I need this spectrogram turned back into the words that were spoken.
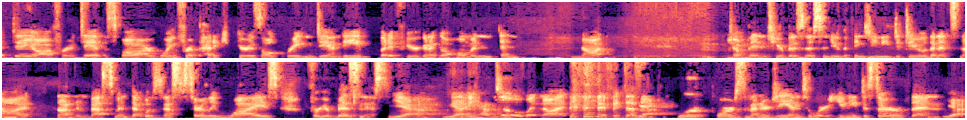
a day off or a day at the spa or going for a pedicure is all great and dandy but if you're going to go home and, and not jump into your business and do the things you need to do then it's not not an investment that was necessarily wise for your business. Yeah, yeah, you have to, but not if it doesn't yeah. pour, pour some energy into where you need to serve. Then yeah,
